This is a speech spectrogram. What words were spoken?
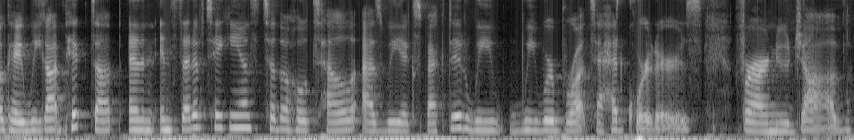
okay. We got picked up, and instead of taking us to the hotel as we expected, we we were brought to headquarters for our new job.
